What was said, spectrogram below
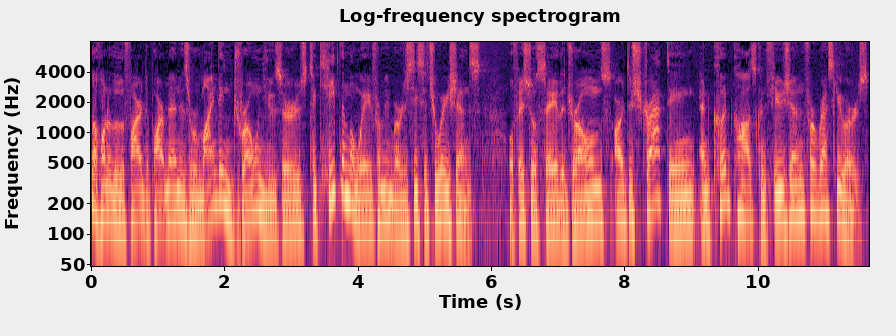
The Honolulu Fire Department is reminding drone users to keep them away from emergency situations. Officials say the drones are distracting and could cause confusion for rescuers.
